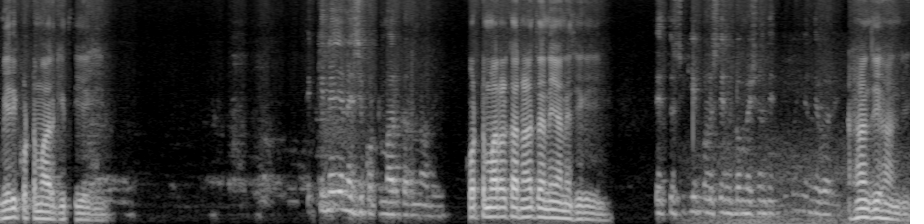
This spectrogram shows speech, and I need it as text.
ਮੇਰੀ ਕੁੱਟਮਾਰ ਕੀਤੀ ਹੈਗੀ। ਕਿੰਨੇ ਜਣੇ ਸੀ ਕੁੱਟਮਾਰ ਕਰਨ ਵਾਲੇ? ਕੁੱਟਮਾਰ ਕਰਨ ਵਾਲੇ ਤਿੰਨ ਜਾਣੇ ਸੀਗੇ ਜੀ। ਤੇ ਤੁਸੀਂ ਕੀ ਪੁਲਿਸ ਇਨਫੋਰਮੇਸ਼ਨ ਦਿੱਤੀ ਕੋਈ ਇਹਦੇ ਬਾਰੇ? ਹਾਂਜੀ ਹਾਂਜੀ।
